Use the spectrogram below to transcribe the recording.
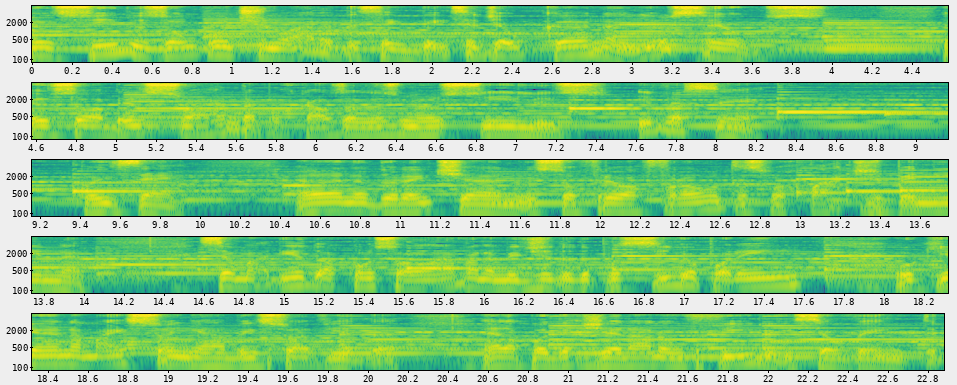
Meus filhos vão continuar a descendência de Eucana e os seus. Eu sou abençoada por causa dos meus filhos. E você? Pois é, Ana, durante anos, sofreu afrontas por parte de Penina. Seu marido a consolava na medida do possível, porém, o que Ana mais sonhava em sua vida era poder gerar um filho em seu ventre.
